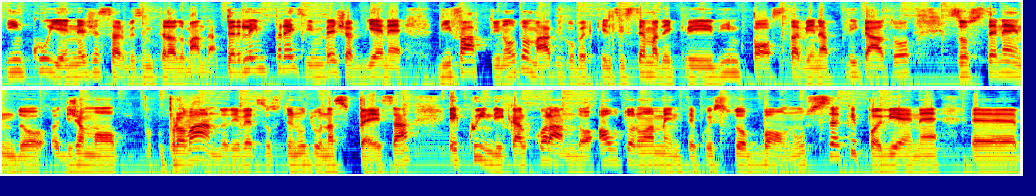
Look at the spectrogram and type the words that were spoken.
in cui è necessario presentare la domanda. Per le imprese invece avviene di fatto in automatico perché il sistema dei crediti d'imposta viene applicato sostenendo, diciamo, provando di aver sostenuto una spesa e quindi calcolando autonomamente questo bonus che poi viene eh,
